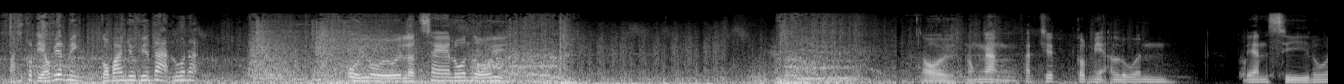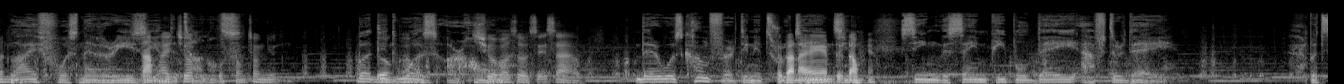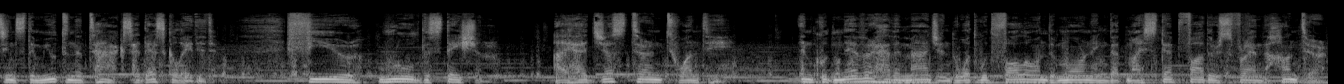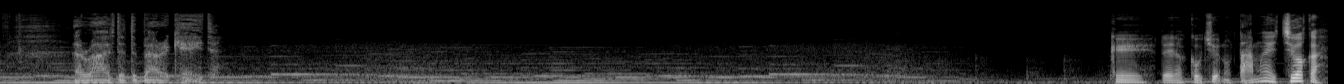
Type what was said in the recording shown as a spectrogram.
Bắn con đéo biết mình có bao nhiêu viên đạn luôn ạ. Ôi ôi ôi lật xe luôn rồi. Rồi nó ngẳng phát chết con mẹ luôn. Đen xì luôn. Life was never easy 8 in ngày trước cuộc sống trong những but đường it was our chưa bao home. giờ dễ dàng There was comfort in its Thôi này em routines, tự đọc in nhé. seeing the same people day after day. But since the mutant attacks had escalated, fear ruled the station. I had just turned 20 and could never have imagined what would follow on the morning that my stepfather's friend Hunter arrived at the barricade. Ok, đây là câu chuyện của 8 ngày trước à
